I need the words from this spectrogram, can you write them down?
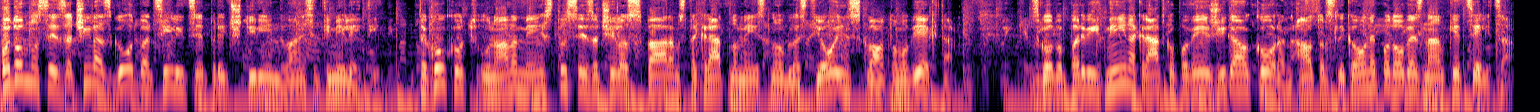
Podobno se je začela zgodba celice pred 24 leti. Tako kot v novem mestu se je začelo s parom s takratno mestno oblastjo in s kvotom objekta. Zgodbo prvih dni na kratko pove Žiga Okoren, avtor slikovne podobe znamke Celica.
